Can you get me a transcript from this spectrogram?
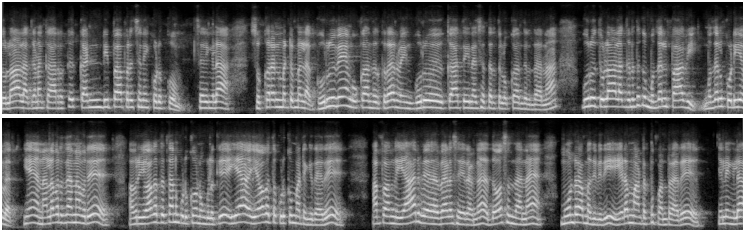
துலா லக்னக்காரருக்கு கண்டிப்பா பிரச்சனை கொடுக்கும். சரிங்களா? சுக்கரன் மட்டுமல்ல குருவே அங்கே உட்கார்ந்துருக்கிறார். குரு கார்த்திகை நட்சத்திரத்தில் உட்கார்ந்துருந்தாருன்னா குரு துலா லக்னத்துக்கு முதல் பாவி முதல் கொடியவர். ஏன்? நல்லவர் தானே அவரு. அவர் யோகத்தை தானே கொடுக்கணும் உங்களுக்கு. ஏன் யோகத்தை கொடுக்க மாட்டேங்கிறாரு? அப்போ அங்கே யார் வே வேலை செய்கிறாங்க தோஷம் தானே? மூன்றாம் அதிபதி இடமாற்றத்தை பண்ணுறாரு இல்லைங்களா?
